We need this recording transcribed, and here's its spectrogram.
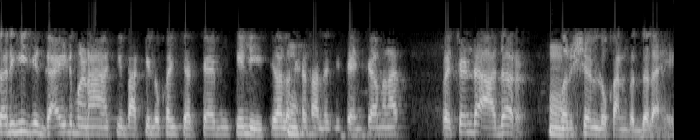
तरीही जी गाईड म्हणा की बाकी लोकांची चर्चा मी केली तेव्हा लक्षात आलं की त्यांच्या मनात प्रचंड आदर. पर्शियन लोकांबद्दल आहे.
